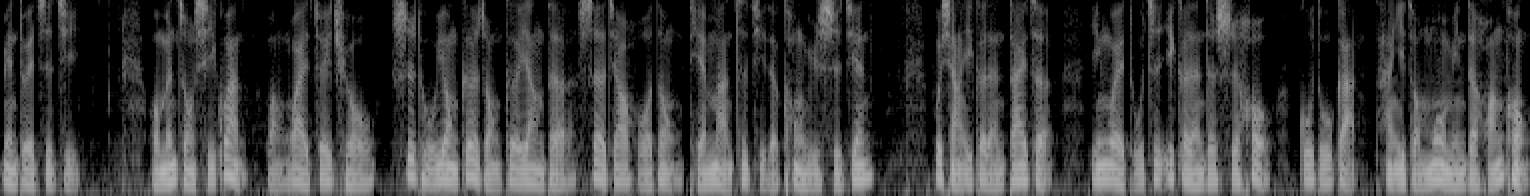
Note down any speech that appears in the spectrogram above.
面对自己。我们总习惯往外追求，试图用各种各样的社交活动填满自己的空余时间，不想一个人待着，因为独自一个人的时候，孤独感和一种莫名的惶恐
